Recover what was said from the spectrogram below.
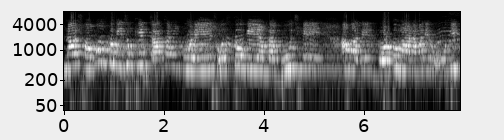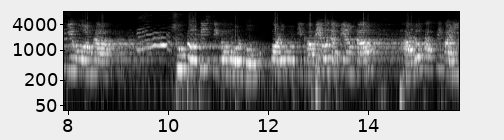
না, সমস্ত কিছুকে যাচাই করে, সত্যকে আমরা বুঝে, আমাদের বর্তমান, আমাদের অতীতকেও আমরা সুপ্রতিষ্ঠিত করব। পরবর্তী ধাপেও যাতে আমরা ভালো থাকতে পারি,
